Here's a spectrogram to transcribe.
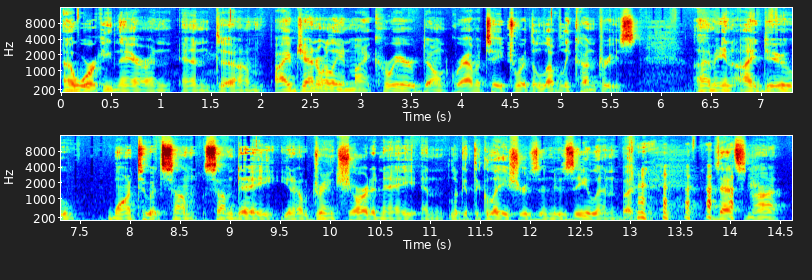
uh, working there, and and um, I generally in my career don't gravitate toward the lovely countries. I mean, I do want to at some someday, you know, drink Chardonnay and look at the glaciers in New Zealand, but that's not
